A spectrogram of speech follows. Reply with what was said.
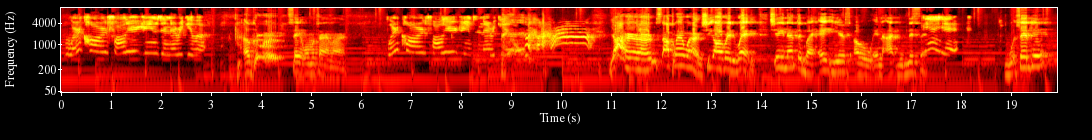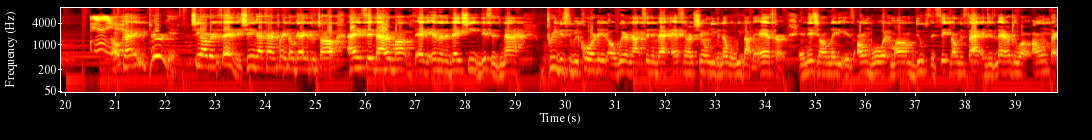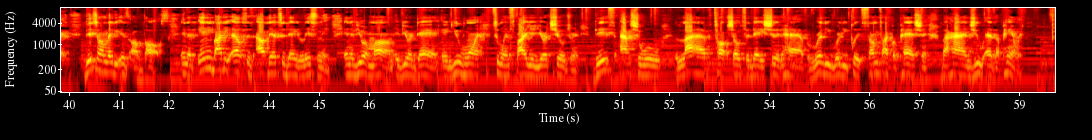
Work hard, follow your dreams, and never give up. Oh, grrr. Say it one more time, line. Work hard, follow your dreams, and never give up. Y'all heard her. Stop playing with her. She already ready. She ain't nothing but eight years old. And I listen. Period. What, say it again. Period. Okay. Period. She already said it. She ain't got time to play no games with y'all. I ain't sit by her mom. At the end of the day, she this is not previously recorded or we're not sitting back asking her. She don't even know what we about to ask her. And this young lady is on board. Mom dupes and sitting on the side and just let her do her own thing. This young lady is a boss. And if anybody else is out there today listening, and if you're a mom, if you're a dad, and you want to inspire your children, this actual live talk show today should have really, really put some type of passion behind you as a parent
